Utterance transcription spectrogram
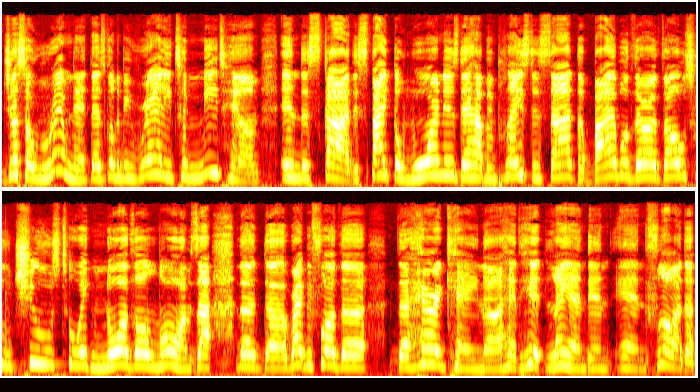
just a remnant that's going to be ready to meet him in the sky. Despite the warnings that have been placed inside the Bible, there are those who choose to ignore the alarms. Uh, the, the right before the the hurricane uh, had hit land in in Florida,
